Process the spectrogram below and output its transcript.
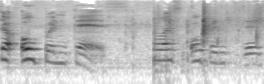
to open this. Let's open this.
